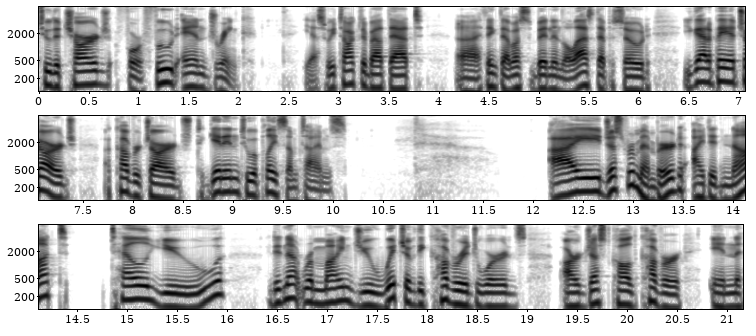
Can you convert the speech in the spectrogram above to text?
to the charge for food and drink. Yes, we talked about that. Uh, I think that must have been in the last episode. You got to pay a charge, a cover charge, to get into a place sometimes. I just remembered I did not tell you, I did not remind you which of the coverage words are just called cover in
